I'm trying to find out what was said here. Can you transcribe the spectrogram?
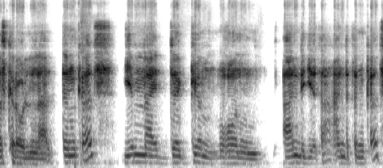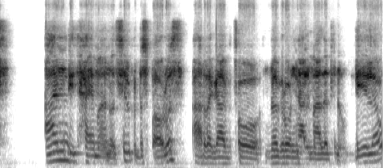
መስክረውልናል። ጥምቀት የማይደገም መሆኑን አንድ ጌታ፣ አንድ ጥምቀት፣ አንዲት ሃይማኖት ሲል ቅዱስ ጳውሎስ አረጋግጦ ነግሮናል ማለት ነው። ሌላው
